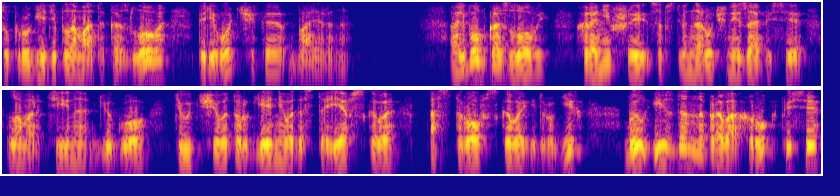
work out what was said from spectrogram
супруги дипломата Козлова, переводчика Байрона. Альбом Козловой, хранивший собственноручные записи Ламартина, Гюго, Тютчева, Тургенева, Достоевского, Островского и других, был издан на правах рукописи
